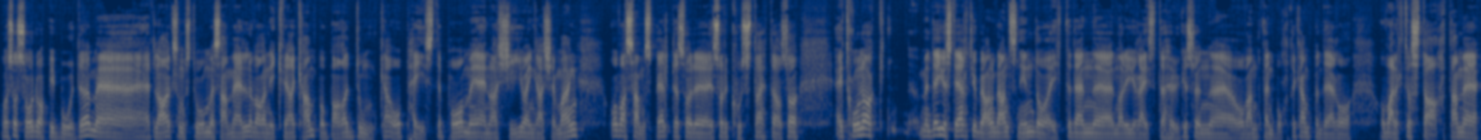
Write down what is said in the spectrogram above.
Og så så du oppe i Bodø med et lag som sto med samme elveren i hver kamp og bare dunka og peiste på med energi og engasjement. Og var samspilte så det, så det kosta etter. Så jeg tror nok Men det justerte jo Bjarne Berntsen inn da etter den eh, når de reiste til Haugesund eh, og vant den bortekampen der, og, og valgte å starte med,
